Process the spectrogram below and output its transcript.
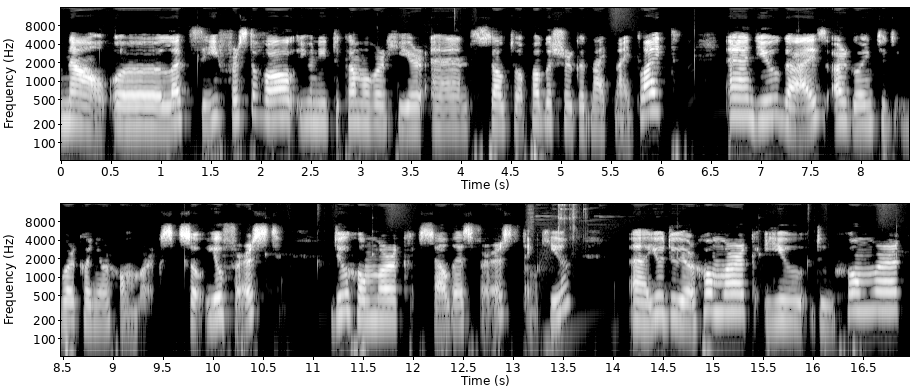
now, uh, let's see. First of all, you need to come over here and sell to a publisher Good Night Night Light. And you guys are going to work on your homeworks. So, you first. Do homework. Sell this first. Thank you. Uh, you do your homework. You do homework.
